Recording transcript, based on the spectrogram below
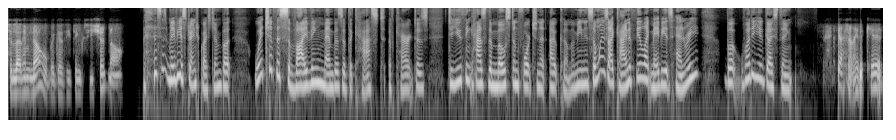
to let him know because he thinks he should know. This is maybe a strange question, but which of the surviving members of the cast of characters do you think has the most unfortunate outcome? I mean, in some ways, I kind of feel like maybe it's Henry, but what do you guys think? Definitely the kids.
